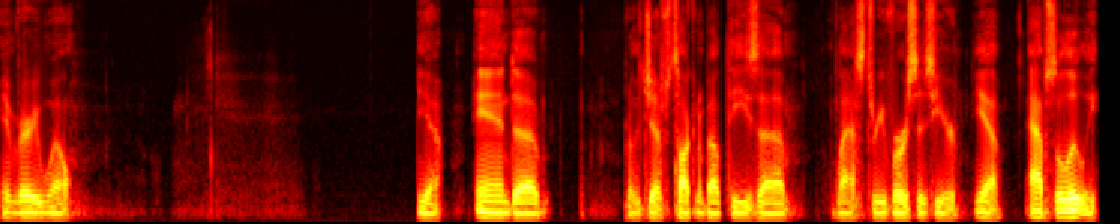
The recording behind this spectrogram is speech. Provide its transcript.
and very well. Yeah, and uh, Brother Jeff's talking about these uh, last three verses here. Yeah, absolutely,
